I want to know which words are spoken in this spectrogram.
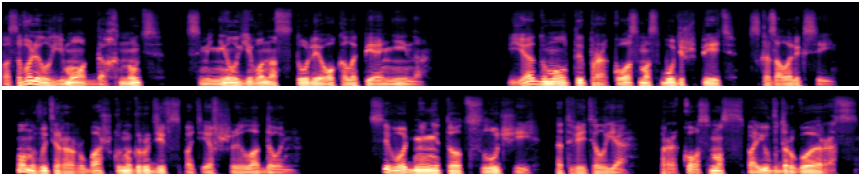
Позволил ему отдохнуть, сменил его на стуле около пианино. «Я думал, ты про космос будешь петь», — сказал Алексей. Он вытер рубашку на груди вспотевшую ладонь. «Сегодня не тот случай», — ответил я. «Про космос спою в другой раз».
